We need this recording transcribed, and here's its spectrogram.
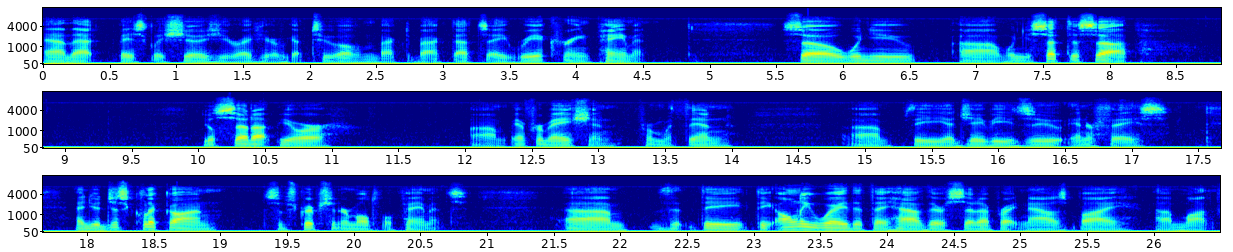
and that basically shows you right here we've got two of them back to back that's a reoccurring payment so when you uh, when you set this up, you'll set up your um, information from within um, the uh, JVZoo interface, and you just click on subscription or multiple payments. Um, the, the, the only way that they have their set up right now is by a month.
